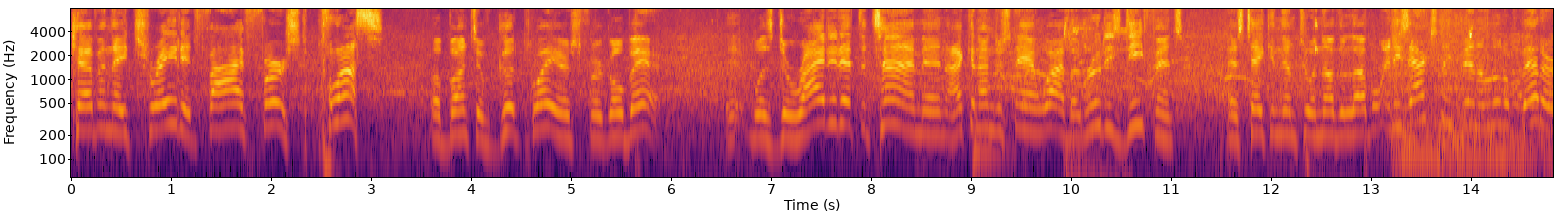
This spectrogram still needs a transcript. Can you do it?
Kevin, they traded five first plus a bunch of good players for Gobert. It was derided at the time, and I can understand why, but Rudy's defense has taken them to another level, and he's actually been a little better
